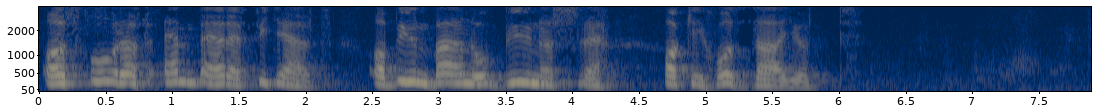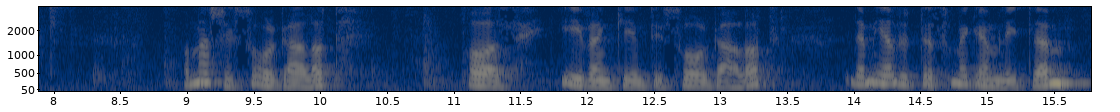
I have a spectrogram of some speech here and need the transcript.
Az Úr az emberre figyelt, a bűnbánó bűnösre, aki hozzájött. A másik szolgálat az évenkénti szolgálat, de mielőtt ezt megemlítem,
